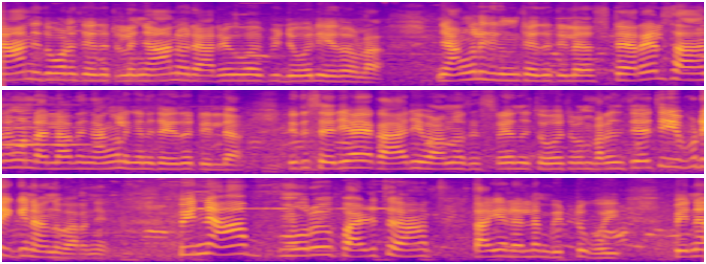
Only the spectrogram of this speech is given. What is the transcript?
ഞാൻ ഇതുപോലെ ചെയ്തിട്ടില്ല. ഞാനൊരു ആരോഗ്യ വകുപ്പ് ജോലി ചെയ്തോളാം ഞങ്ങൾ ഇതൊന്നും ചെയ്തിട്ടില്ല. സ്റ്റെറൈൽ സാധനം കൊണ്ടല്ലാതെ ഞങ്ങൾ ഇങ്ങനെ ചെയ്തിട്ടില്ല. ഇത് ശരിയായ കാര്യമാണോ സിസ്റ്ററെ? എന്ന് ചോദിച്ചപ്പോൾ പറഞ്ഞു ചേച്ചി ഇവിടെ ഇങ്ങനെയാന്ന് പറഞ്ഞ്. പിന്നെ ആ മുറിവ് പഴുത്ത് ആ തയ്യലെല്ലാം വിട്ടുപോയി. പിന്നെ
